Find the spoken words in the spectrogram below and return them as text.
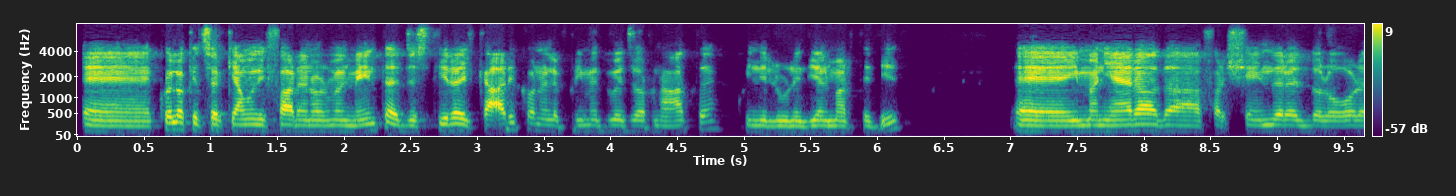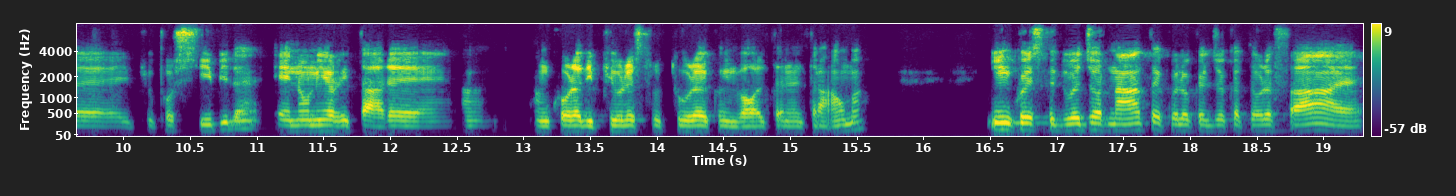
eh, quello che cerchiamo di fare normalmente è gestire il carico nelle prime due giornate, quindi lunedì e martedì, eh, in maniera da far scendere il dolore il più possibile e non irritare ancora di più le strutture coinvolte nel trauma. In queste due giornate quello che il giocatore fa è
